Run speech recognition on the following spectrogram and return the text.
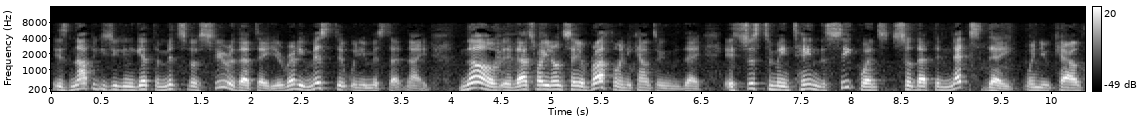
is not because you're going to get the mitzvah of sphera that day. You already missed it when you missed at night. No, that's why you don't say a bracha when you count during the day. It's just to maintain the sequence so that the next day when you count,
